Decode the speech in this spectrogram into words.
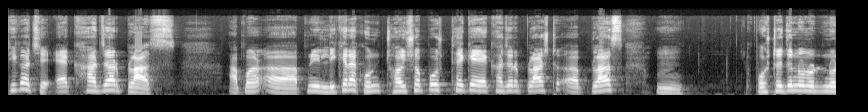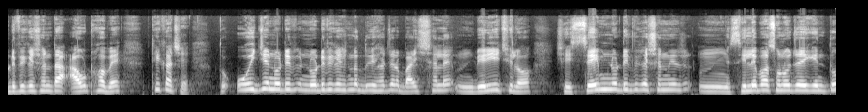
ঠিক আছে, এক হাজার প্লাস আপনার আপনি লিখে রাখুন, ছয়শো পোস্ট থেকে এক হাজার প্লাস প্লাস পোস্টের জন্য নোটিফিকেশানটা আউট হবে, ঠিক আছে? তো ওই যে নোটিফিকেশানটা দুই হাজার বাইশ সালে বেরিয়েছিল, সেই সেম নোটিফিকেশানের সিলেবাস অনুযায়ী কিন্তু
